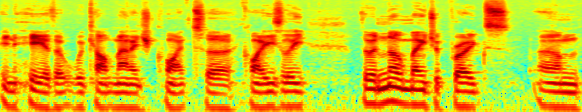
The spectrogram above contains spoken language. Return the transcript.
in here that we can't manage quite uh, quite easily. There are no major breaks. Um,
